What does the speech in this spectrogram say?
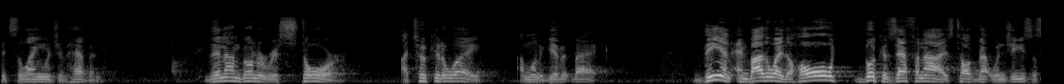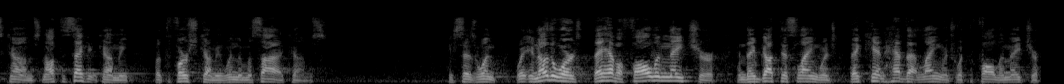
It's the language of heaven. Then I'm going to restore. I took it away. I'm going to give it back. Then, and by the way, the whole book of Zephaniah is talking about when Jesus comes, not the second coming, but the first coming, when the Messiah comes. He says, in other words, they have a fallen nature and they've got this language. They can't have that language with the fallen nature.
